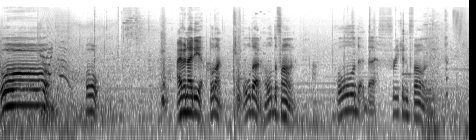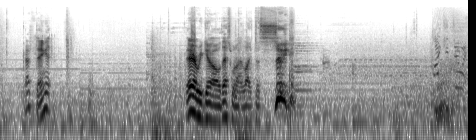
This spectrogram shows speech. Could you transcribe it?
Whoa! Oh. I have an idea. Hold on. Hold on. Hold the phone. Hold the freaking phone. God dang it. There we go. That's what I like to see. I can do it!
